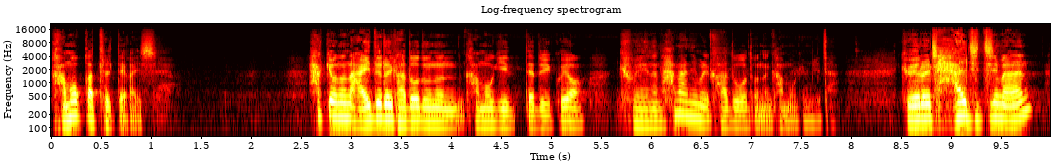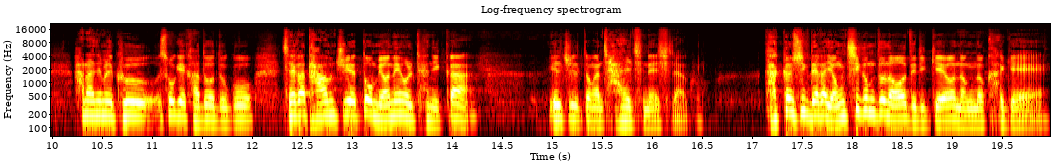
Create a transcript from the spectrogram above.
감옥 같을 때가 있어요. 학교는 아이들을 가둬두는 감옥일 때도 있고요. 교회는 하나님을 가두어두는 감옥입니다. 교회를 잘 짓지만 하나님을 그 속에 가둬두고 제가 다음 주에 또 면회 올 테니까 일주일 동안 잘 지내시라고. 가끔씩 내가 영치금도 넣어드릴게요. 넉넉하게.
